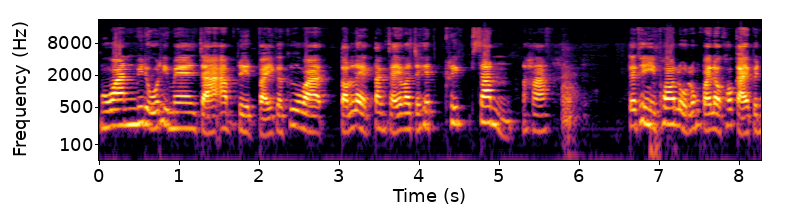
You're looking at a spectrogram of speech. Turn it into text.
เมื่อวานวิดีโอที่แม่จ๋าอัปเดตไปก็คือว่าตอนแรกตั้งใจว่าจะเฮ็ดคลิปสั้นนะคะ แต่ทีนี้พอโหลดลงไปแล้วเขากลายเป็น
